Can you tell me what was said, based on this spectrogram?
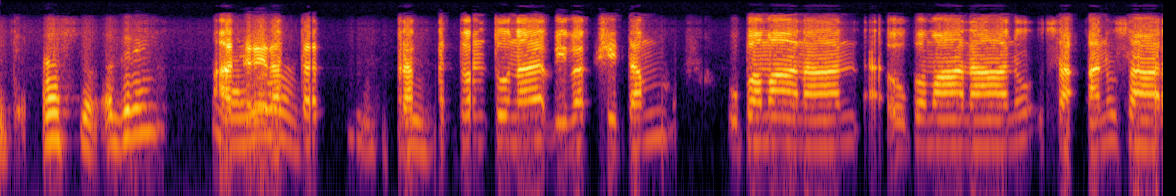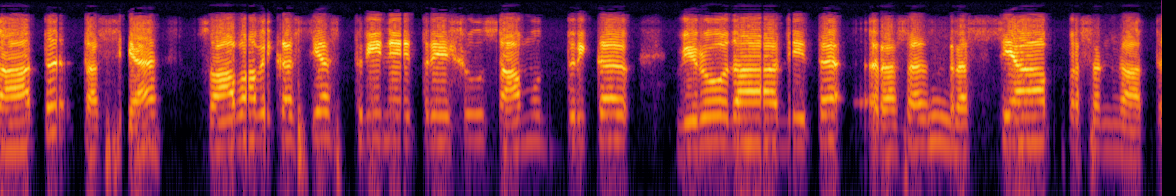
इति। अस्तु अग्रे? अग्रे रक्तत्वं तु न विवक्षितम् उपमानान् उपमानानु अनुसारात् तस्य स्वाभाविकस्य स्त्रीनेत्रेषु सामुद्रिकविरोधादितरसरस्याप्रसङ्गात्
